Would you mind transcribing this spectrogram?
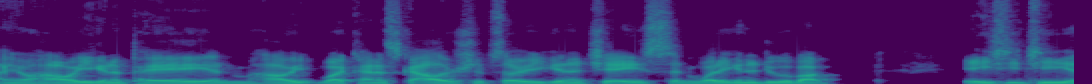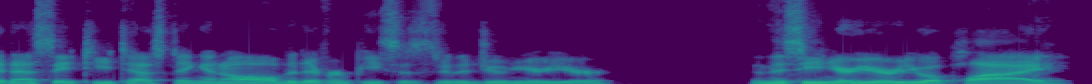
you know how are you going to pay and how what kind of scholarships are you going to chase and what are you going to do about ACT and SAT testing and all the different pieces through the junior year. In the senior year, you apply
